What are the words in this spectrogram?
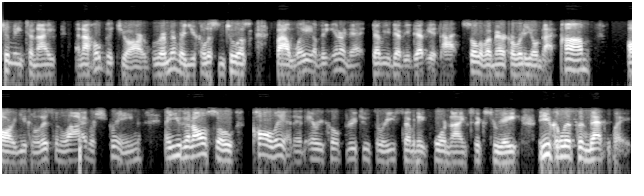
to me tonight, and I hope that you are. Remember, you can listen to us by way of the internet, www.soulamericaradio.com, or you can listen live or stream, and you can also call in at area code 323-784-9638, you can listen that way.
